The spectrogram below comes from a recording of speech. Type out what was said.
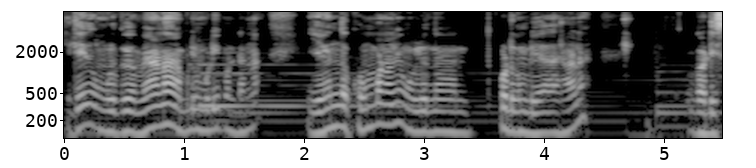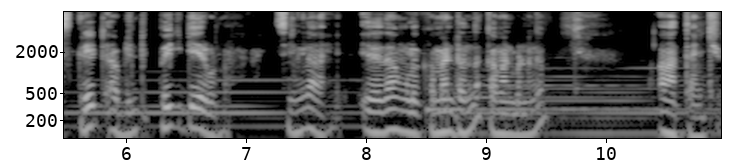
இதே உங்களுக்கு வேணாம் அப்படின்னு முடிவு பண்ணிட்டேன்னா எந்த கொம்பனாலையும் உங்களுக்கு கொடுக்க முடியாது. அதனால் காட் இஸ் கிரேட் அப்படின்ட்டு போய்க்கிட்டே இருக்கணும். சரிங்களா? இதுதான் உங்களுக்கு கமெண்ட் வந்தால் கமெண்ட் பண்ணுங்கள் ஆ தேங்க்யூ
